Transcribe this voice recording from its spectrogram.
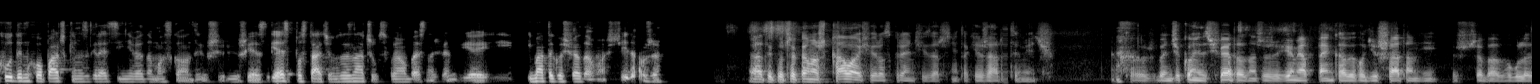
chudym chłopaczkiem z Grecji, nie wiadomo skąd, już, już jest, jest postacią, zaznaczył swoją obecność w NBA i, i ma tego świadomość i dobrze. Ja tylko czekam, aż kała się rozkręci, zacznie takie żarty mieć. To już będzie koniec świata, znaczy, że ziemia pęka, wychodzi szatan i już trzeba w ogóle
